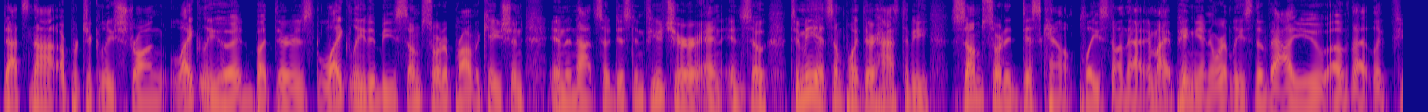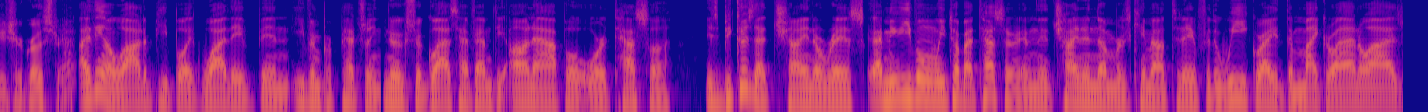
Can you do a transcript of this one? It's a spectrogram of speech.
that's not a particularly strong likelihood, but there's likely to be some sort of provocation in the not so distant future, and and so to me, at some point there has to be some sort of discount placed on that, in my opinion, or at least the value of that like future growth stream. I think a lot of people like why they've been even perpetuating, you know, of glass half empty on Apple or Tesla is because that China risk. I mean, even when we talk about Tesla, and the China numbers came out today for the week, right? The microanalyze,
